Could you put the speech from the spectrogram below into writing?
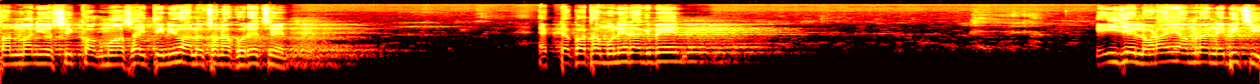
সম্মানীয় শিক্ষক মহাশয় তিনিও আলোচনা করেছেন। একটা কথা মনে রাখবেন, এই যে লড়াইয়ে আমরা নেবেছি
